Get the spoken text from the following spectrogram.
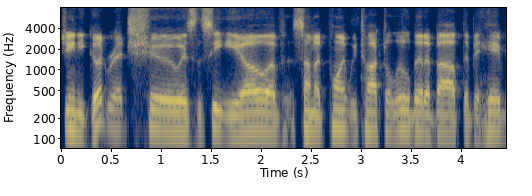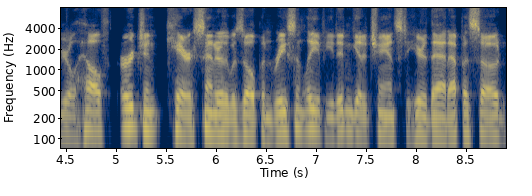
Jeannie Goodrich, who is the CEO of Summit Pointe. We talked a little bit about the behavioral health urgent care center that was opened recently. If you didn't get a chance to hear that episode,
